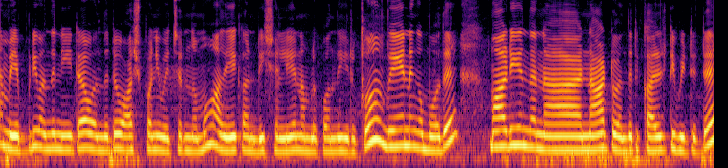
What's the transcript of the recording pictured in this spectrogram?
நம்ம எப்படி வந்து நீட்டாக வந்துட்டு வாஷ் பண்ணி வச்சுருந்தோமோ அதே கண்டிஷன்லேயே நம்மளுக்கு வந்து இருக்கும். வேணுங்கும் போது மறுபடியும் இந்த நா நாட்டு வந்துட்டு கழட்டி விட்டுட்டு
